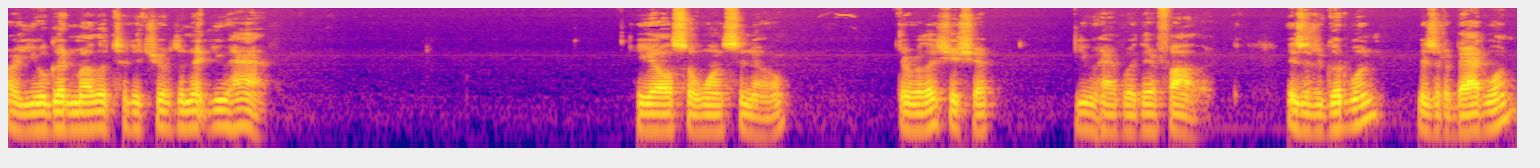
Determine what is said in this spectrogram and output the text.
are you a good mother to the children that you have? He also wants to know the relationship you have with their father. Is it a good one? Is it a bad one?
